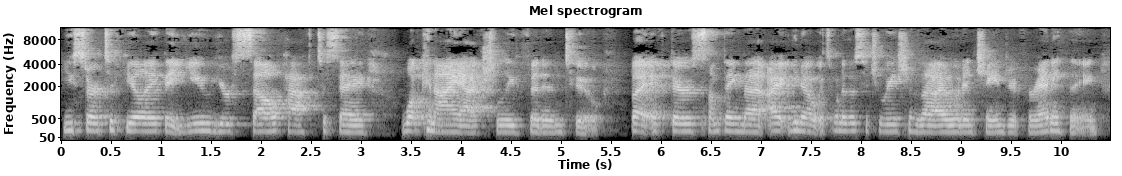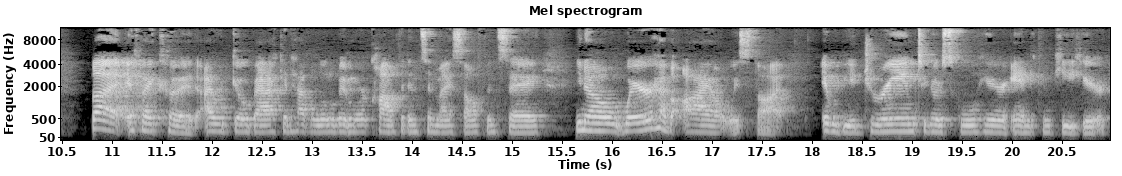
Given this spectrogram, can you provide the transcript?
you start to feel like that you yourself have to say, what can I actually fit into? But if there's something that I, you know, it's one of those situations that I wouldn't change it for anything. But if I could, I would go back and have a little bit more confidence in myself and say, you know, where have I always thought it would be a dream to go to school here and compete here?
